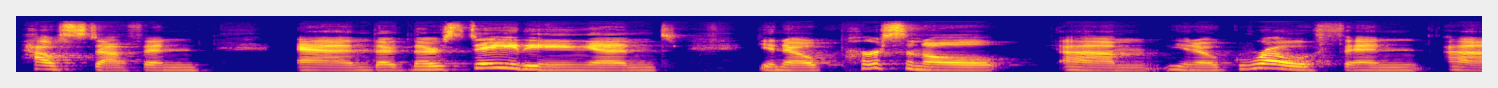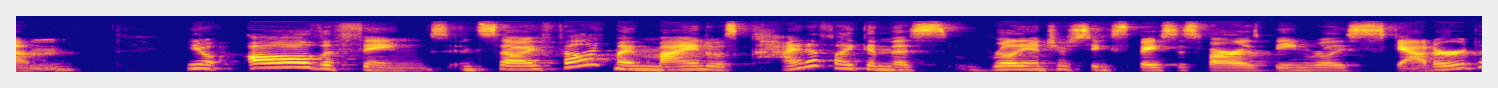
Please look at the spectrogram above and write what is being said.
house stuff and and there's dating and you know, personal um, you know, growth and um you know, all the things. And so I felt like my mind was kind of like in this really interesting space as far as being really scattered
